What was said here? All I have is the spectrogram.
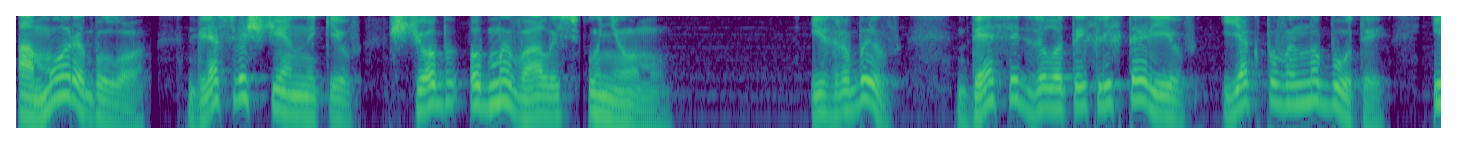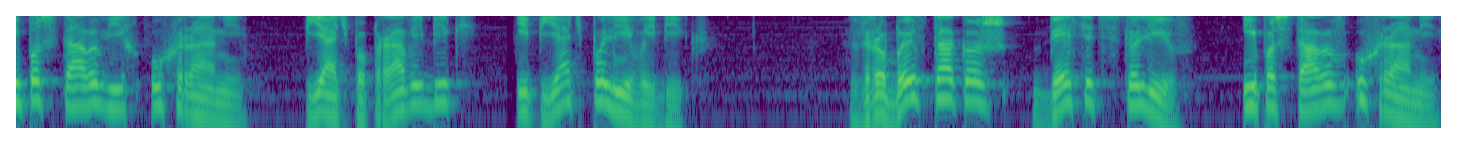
а море було для священників, щоб обмивались у ньому. І зробив десять золотих ліхтарів, як повинно бути, і поставив їх у храмі п'ять по правий бік і п'ять по лівий бік. Зробив також десять столів і поставив у храмі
